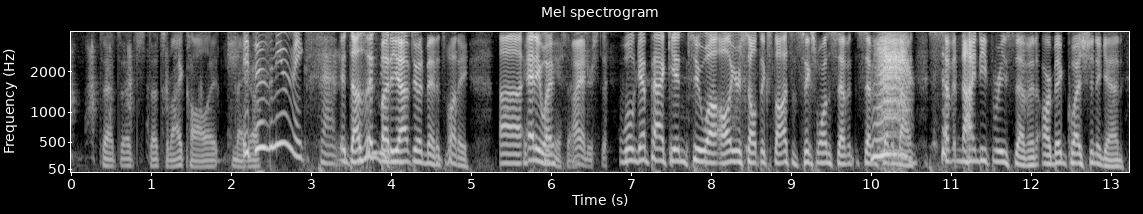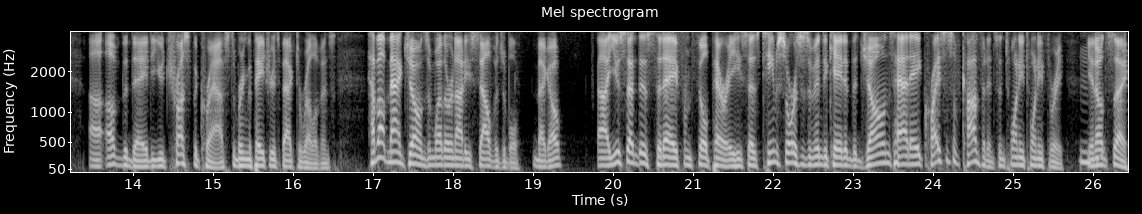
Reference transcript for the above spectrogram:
that's that's that's what I call it. It doesn't even make sense. It doesn't, but you have to admit it's funny. Uh, Makes anyway, plenty of sense. I understand. We'll get back into uh, all your Celtics thoughts at 617 779 7937. Our big question again uh, of the day Do you trust the Krafts to bring the Patriots back to relevance? How about Mac Jones and whether or not he's salvageable, Mego? Uh, you sent this today from Phil Perry. He says team sources have indicated that Jones had a crisis of confidence in 2023. You don't say,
